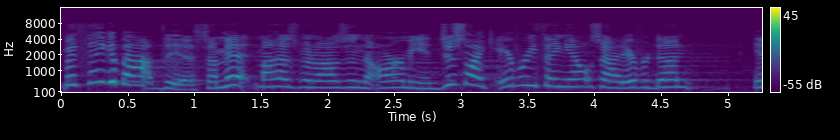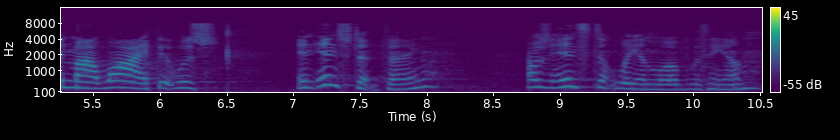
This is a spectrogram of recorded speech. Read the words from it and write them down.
But think about this. I met my husband when I was in the army, and just like everything else I'd ever done in my life, it was an instant thing. I was instantly in love with him.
